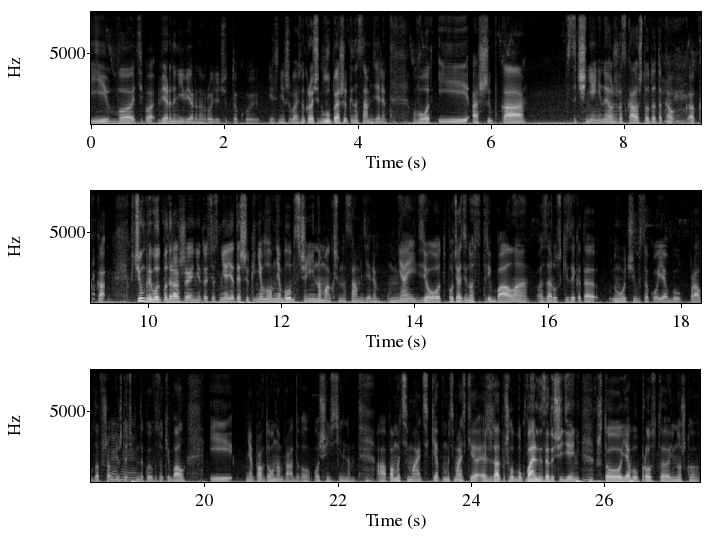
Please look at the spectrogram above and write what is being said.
и в, типа, верно-неверно вроде что-то такое, если не ошибаюсь. Ну, короче, глупые ошибки на самом деле. Вот, и ошибка в сочинении, но я уже рассказал, что вот это как, как- как- к чему приводит подражение. То есть, если у меня этой ошибки не было, у меня было бы сочинение на максимум, на самом деле. У меня идет, получается, 93 балла за русский язык. Это, ну, очень высоко. Я был, правда, в шоке, что, Мгм. типа, такой высокий балл. И меня, правда, он обрадовал очень сильно. А, по математике, по математике результат пришел буквально на следующий день, что я был просто немножко...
